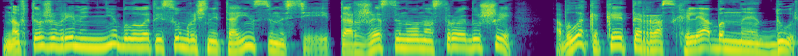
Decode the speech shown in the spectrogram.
Но в то же время не было в этой сумрачной таинственности и торжественного настроя души, а была какая-то расхлябанная дурь.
